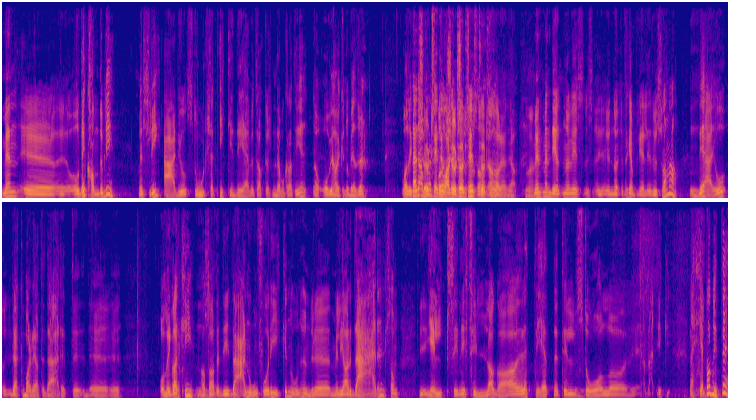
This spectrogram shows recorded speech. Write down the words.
Men, eh, og det kan det bli. Men slik er det jo stort sett ikke det jeg betrakter som demokratier. Ja, og vi har ikke noe bedre. Var det ikke Nei, det, det, var det Churchill, Churchill, sa det. Ja. Men, men det, når vi når, for eksempel gjelder Russland, da, mm. det er jo det er ikke bare det at det er et uh, oligarki. Mm. Altså at det, det, er noen få rike, noen hundre milliardærer som Jeltsin i fylla ga rettighetene til stål og ja, det, er ikke, det er helt vanvittig.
